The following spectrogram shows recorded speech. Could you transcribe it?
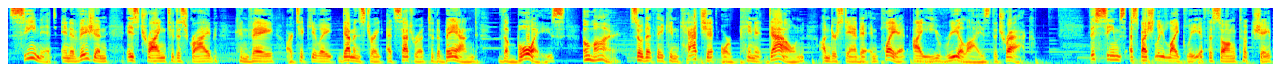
seen it in a vision, is trying to describe, convey, articulate, demonstrate, etc. to the band, the boys, Oh my. so that they can catch it or pin it down, understand it, and play it, i.e., realize the track. This seems especially likely if the song took shape,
